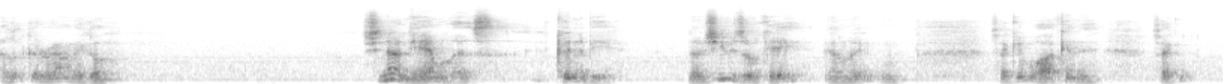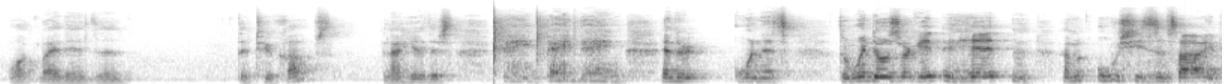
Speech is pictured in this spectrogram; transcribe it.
I look around. I go, she's not in the ambulance. Couldn't be no, she was okay. And I'm like, mm. so I kept walking. So I, walk by the, the the two cops, and I hear this bang, bang, bang, and they're when it's the windows are getting hit, and I'm oh she's inside.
